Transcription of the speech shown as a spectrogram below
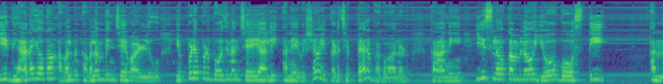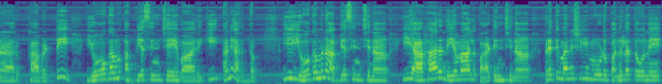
ఈ ధ్యాన యోగం అవల అవలంబించే వాళ్ళు ఎప్పుడెప్పుడు భోజనం చేయాలి అనే విషయం ఇక్కడ చెప్పారు భగవానుడు. కానీ ఈ శ్లోకంలో యోగోస్తి అన్నారు. కాబట్టి యోగం అభ్యసించే వారికి అని అర్థం. ఈ యోగమును అభ్యసించిన ఈ ఆహార నియమాలు పాటించిన ప్రతి మనిషి మూడు పనులతోనే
